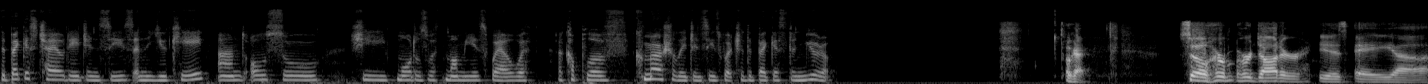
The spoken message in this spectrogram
the biggest child agencies in the UK, and also she models with Mummy as well, with a couple of commercial agencies, which are the biggest in Europe. Okay. So her her daughter is a uh,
